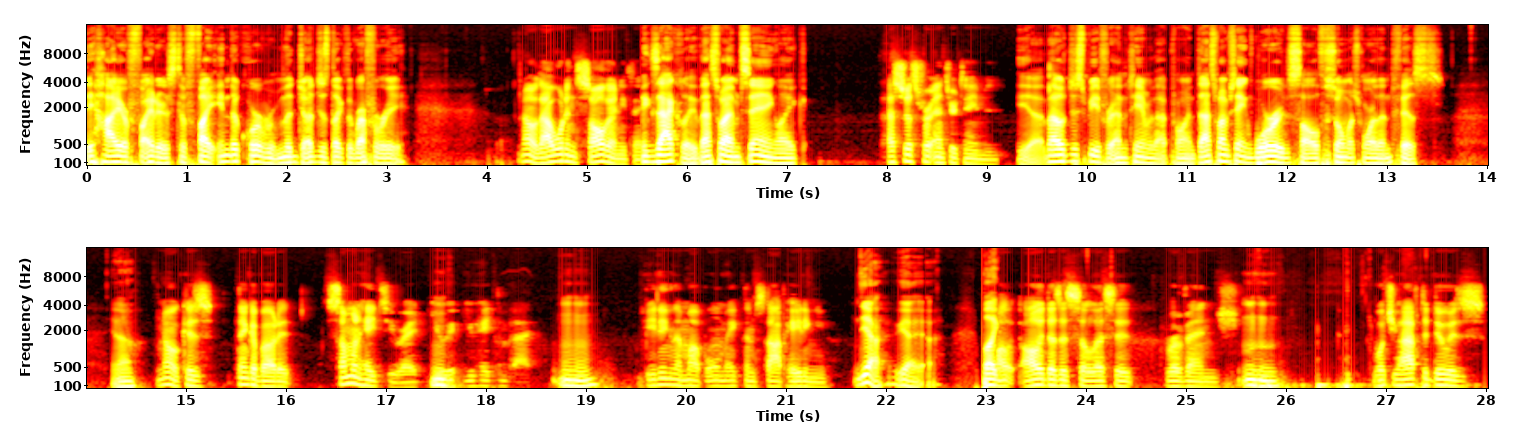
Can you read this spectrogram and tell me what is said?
they hire fighters to fight in the courtroom. The judge is like the referee. No, that wouldn't solve anything. Exactly. That's why I'm saying like That's just for entertainment. yeah, that would just be for entertainment at that point. That's why I'm saying words solve so much more than fists. You know? No, because think about it. Someone hates you, right? You Mm. you hate them back. Mhm. Beating them up won't make them stop hating you. Yeah, yeah, yeah. But like all, all it does is solicit revenge. mhm. What you have to do is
